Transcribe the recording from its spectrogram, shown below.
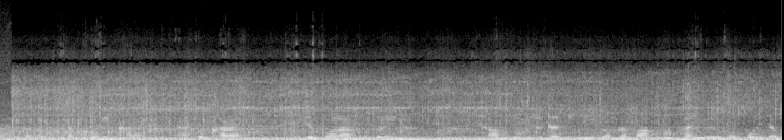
রাস্তার অবস্থা খুবই খারাপ এত খারাপ যে বলার মতনই না। সামনে কিছুটা কি আমরা বাঁকুড় হাইওয়ের উপর পড়ে যাব?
